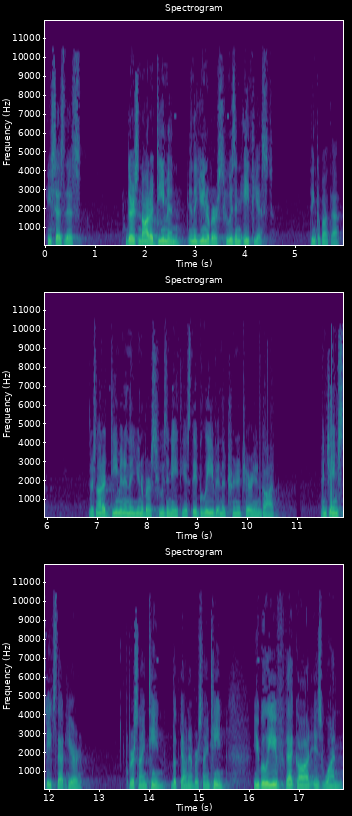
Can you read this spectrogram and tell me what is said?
He says this There's not a demon in the universe who is an atheist. Think about that. There's not a demon in the universe who is an atheist. They believe in the Trinitarian God. And James states that here. Verse 19. Look down at verse 19. You believe that God is one.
